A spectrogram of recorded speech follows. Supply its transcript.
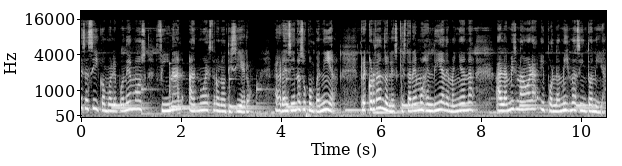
es así como le ponemos final a nuestro noticiero, agradeciendo su compañía, recordándoles que estaremos el día de mañana a la misma hora y por la misma sintonía.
